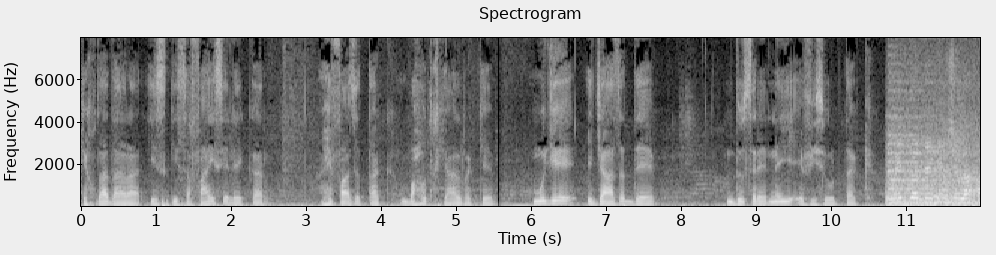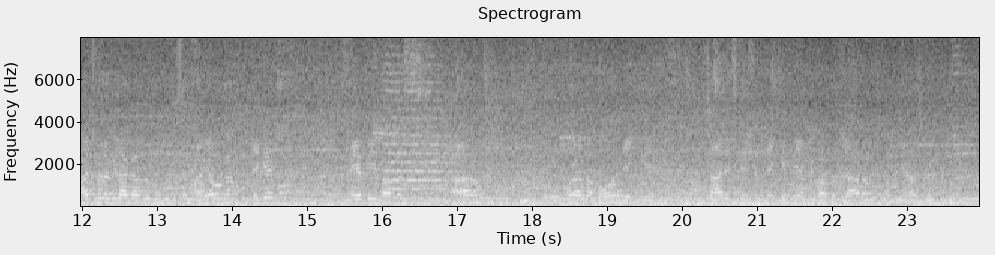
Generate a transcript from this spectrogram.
कि खुदा दारा इसकी सफ़ाई से लेकर हिफाजत तक बहुत ख्याल रखे। मुझे इजाज़त दे दूसरे नई एपिसोड तक। उम्मीद करते हैं कि इंशाल्लाह आज वाला ब्लॉग आप लोगों को पसंद आया होगा। देखिए, मैं अभी वापस आ रहा हूँ। पूरा लाहौर देख के, सारे स्टेशन देख के मैं अभी वापस जा रहा हूँ अपने पर।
